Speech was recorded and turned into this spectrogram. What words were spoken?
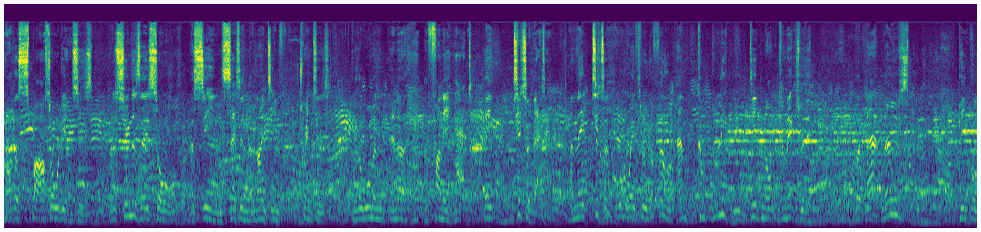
rather sparse audiences. But as soon as they saw a scene set in the 1920s with a woman in a, a funny hat, they tittered at it. And they tittered all the way through the film and completely did not connect with it. But that, those people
